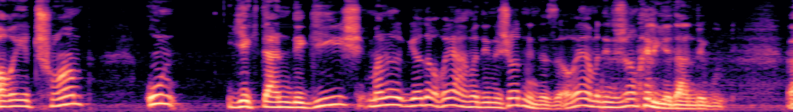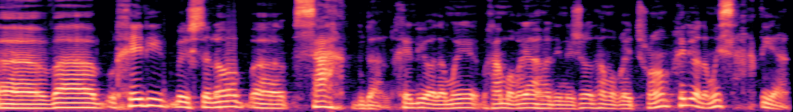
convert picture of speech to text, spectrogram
آقای ترامپ اون یک دندگیش منو یاد آقای احمدی نژاد میندازه. آقای احمدی نژاد هم خیلی یه دنده بود. و خیلی به اصطلاح سخت بودن. خیلی آدمای هم آقای احمدی نژاد هم آقای ترامپ خیلی آدمای سختی هن.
